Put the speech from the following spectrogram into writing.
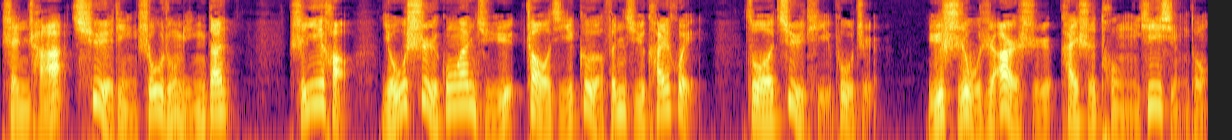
审查确定收容名单。十一号，由市公安局召集各分局开会，做具体布置。于十五日二时开始统一行动，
